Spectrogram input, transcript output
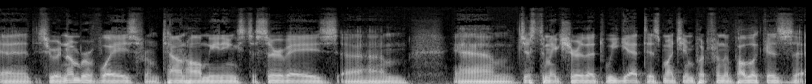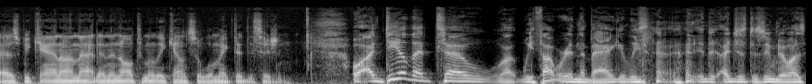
uh, through a number of ways, from town hall meetings to surveys, um, um, just to make sure that we get as much input from the public as as we can on that, and then ultimately council will make the decision. Well, a deal that uh, we thought we were in the bag, at least I just assumed it was,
